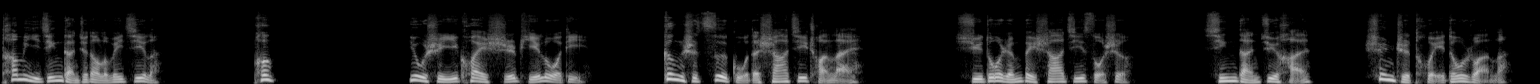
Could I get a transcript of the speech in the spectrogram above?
他们已经感觉到了危机了。砰！又是一块石皮落地，更是刺骨的杀机传来。许多人被杀机所射，心胆俱寒，甚至腿都软了。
